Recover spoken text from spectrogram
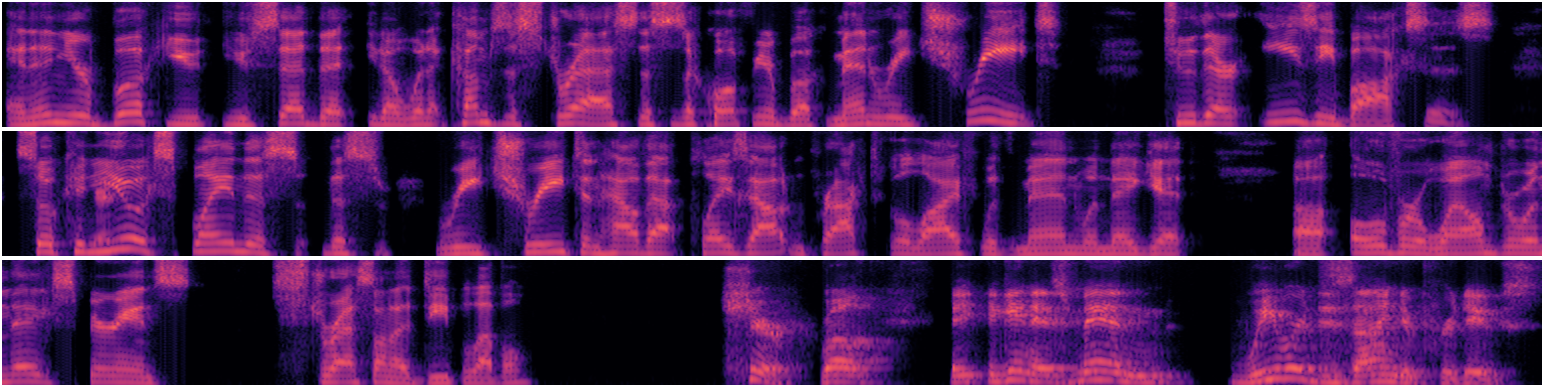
And in your book, you you said that you know when it comes to stress, this is a quote from your book: men retreat to their easy boxes. So can you explain this this retreat and how that plays out in practical life with men when they get uh, overwhelmed or when they experience stress on a deep level? Sure. Well, again, as men, we were designed to produce.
